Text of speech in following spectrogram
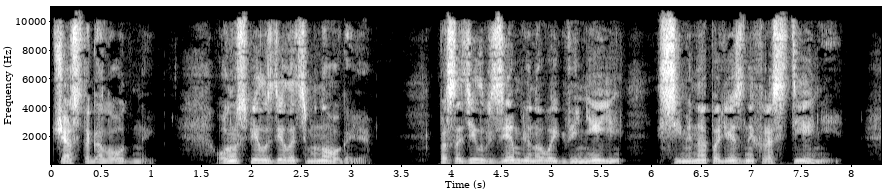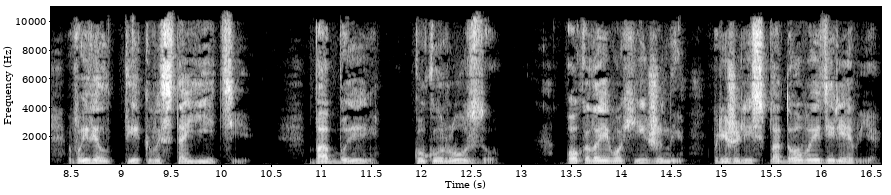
часто голодный. Он успел сделать многое. Посадил в землю Новой Гвинеи семена полезных растений, вывел тыквы стоити, бобы, кукурузу. Около его хижины прижились плодовые деревья.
